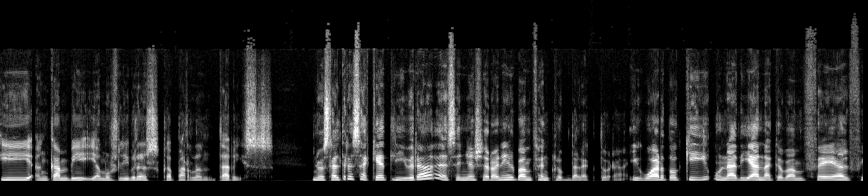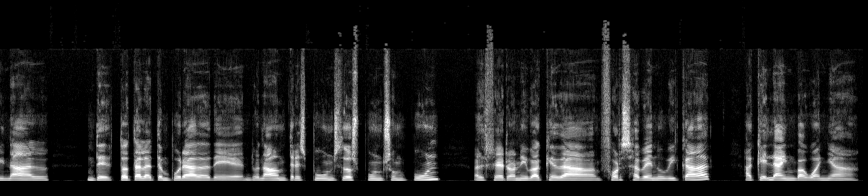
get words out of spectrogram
I, en canvi, hi ha molts llibres que parlen d'avis. Nosaltres aquest llibre, el senyor Xeroni, el vam fer en club de lectura. I guardo aquí una diana que vam fer al final de tota la temporada de donàvem tres punts, dos punts, un punt. El Xeroni va quedar força ben ubicat. Aquell any va guanyar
